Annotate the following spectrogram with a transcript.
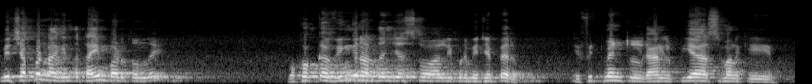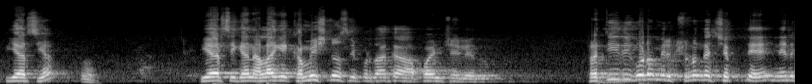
మీరు చెప్పండి నాకు ఇంత టైం పడుతుంది. ఒక్కొక్క వింగ్ని అర్థం చేసుకోవాలి. ఇప్పుడు మీరు చెప్పారు ఈ ఫిట్మెంట్లు కానీ పిఆర్సి మనకి పిఆర్సీయా పిఆర్సీ కానీ అలాగే కమిషనర్స్ని ఇప్పుడు దాకా అపాయింట్ చేయలేదు. ప్రతిదీ కూడా మీరు క్షుణ్ణంగా చెప్తే నేను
